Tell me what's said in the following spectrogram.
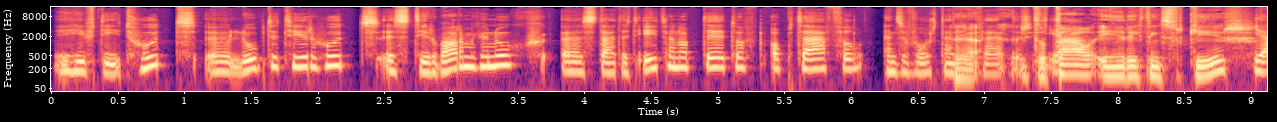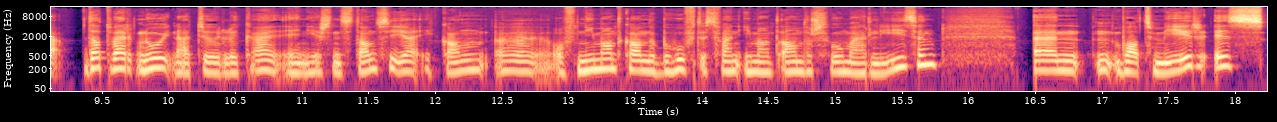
Heeft hij het goed? Eh, loopt het hier goed? Is het hier warm genoeg? Eh, staat het eten op tijd op, op tafel? Enzovoort en Ja, verder. Ja. totaal eenrichtingsverkeer. Ja, dat werkt nooit natuurlijk. Hè. In eerste instantie, ja, ik kan, eh, of niemand kan de behoeftes van iemand anders zomaar lezen. En wat meer is,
